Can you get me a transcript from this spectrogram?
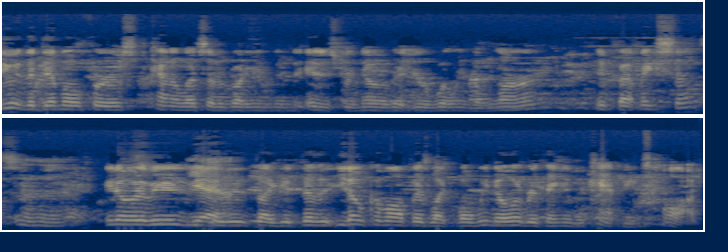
doing the demo first, kind of lets everybody in the industry know that you're willing to learn, if that makes sense. Mm-hmm. You know what I mean? Yeah. It's like it doesn't. You don't come off as like, well, we know everything and we can't be taught.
